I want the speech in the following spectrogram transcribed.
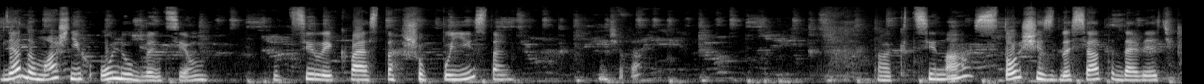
Для домашніх улюбленців. Тут цілий квест, щоб поїсти. Так, ціна 169.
